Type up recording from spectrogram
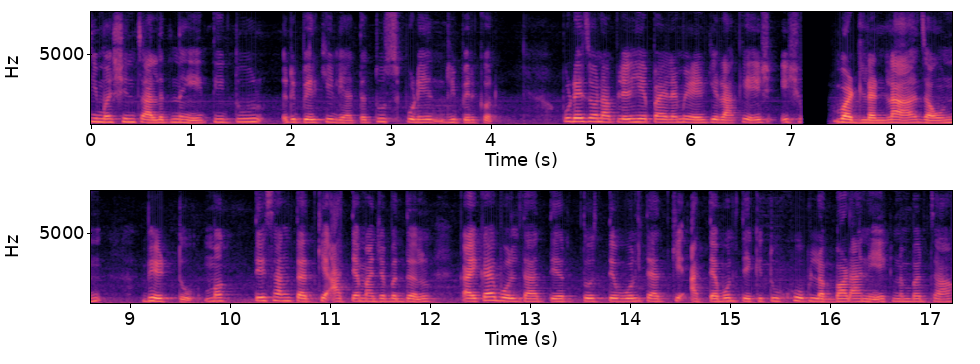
ती मशीन चालत नाही ती तू रिपेअर केली आता तूच पुढे रिपेअर कर. पुढे जाऊन आपल्याला हे पाहायला मिळेल की राकेश ईश्वर वडिलांना जाऊन भेटतो. मग ते सांगतात की आत्या माझ्याबद्दल काय काय बोलतात ते तो ते बोलतात की आत्या बोलते की तू खूप लब्बाड आणि एक नंबरचा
